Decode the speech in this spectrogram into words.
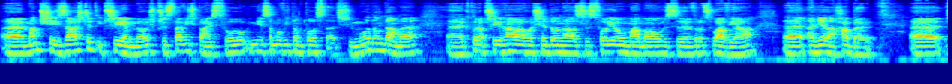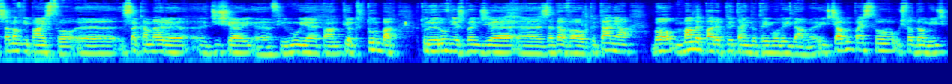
E, Mam dzisiaj zaszczyt i przyjemność przedstawić Państwu niesamowitą postać, młodą damę, e, która przyjechała właśnie do nas ze swoją mamą z Wrocławia, Aniela Haber. Szanowni Państwo, za kamery dzisiaj filmuje pan Piotr Turbak, który również będzie e, zadawał pytania, bo mamy parę pytań do tej młodej damy i chciałbym Państwu uświadomić,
